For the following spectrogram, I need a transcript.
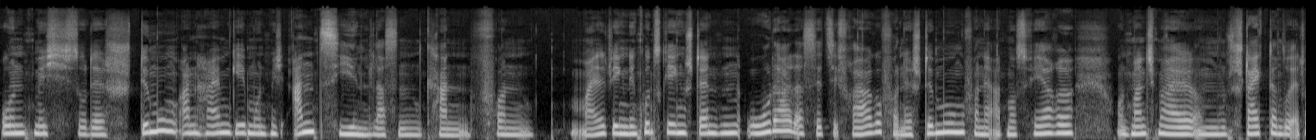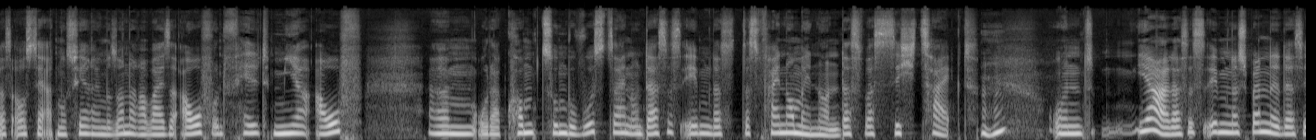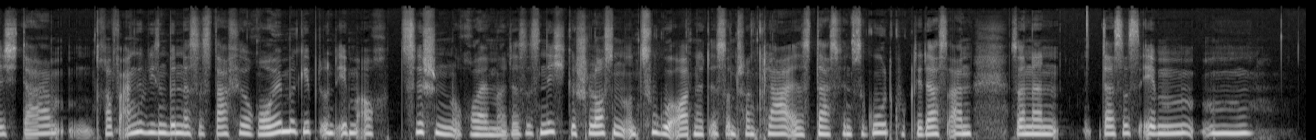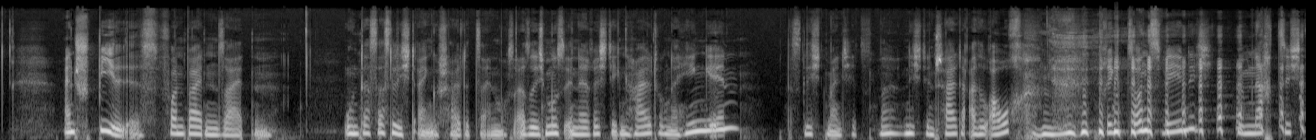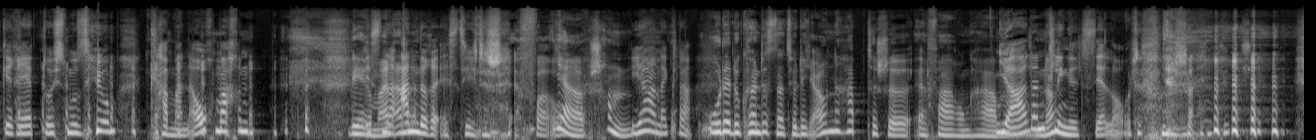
und mich so der Stimmung anheimgeben und mich anziehen lassen kann von meinetwegen den Kunstgegenständen oder, das ist jetzt die Frage, von der Stimmung, von der Atmosphäre und manchmal ähm, steigt dann so etwas aus der Atmosphäre in besonderer Weise auf und fällt mir auf ähm, oder kommt zum Bewusstsein und das ist eben das, das Phänomenon, das, was sich zeigt. Mhm. Und ja, das ist eben das Spannende, dass ich da darauf angewiesen bin, dass es dafür Räume gibt und eben auch Zwischenräume, dass es nicht geschlossen und zugeordnet ist und schon klar ist, das findest du gut, guck dir das an, sondern dass es eben mm, ein Spiel ist von beiden Seiten und dass das Licht eingeschaltet sein muss. Also ich muss in der richtigen Haltung dahin gehen, das Licht meine ich jetzt, ne? nicht den Schalter, also auch, bringt sonst wenig. Dem Nachtsichtgerät durchs Museum kann man auch machen. Wäre ist eine andere ästhetische Erfahrung. Ja, schon. Ja, na klar. Oder du könntest natürlich auch eine haptische Erfahrung haben. Ja, dann ne? klingelt es sehr laut. Wahrscheinlich.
